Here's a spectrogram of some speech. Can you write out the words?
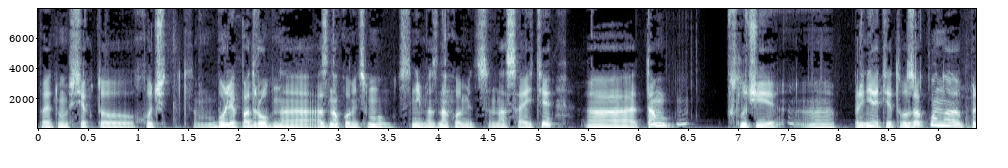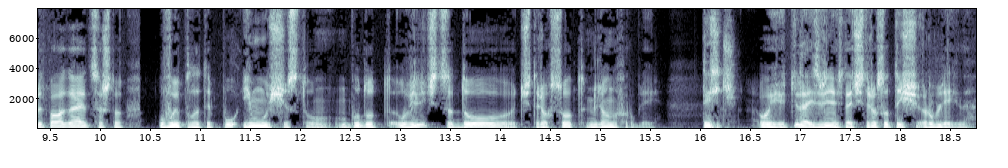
поэтому все, кто хочет более подробно ознакомиться, могут с ним ознакомиться на сайте. Там в случае принятия этого закона предполагается, что выплаты по имуществу будут увеличиться до 400 миллионов рублей. Тысяч. Ой, да, извиняюсь, да, 400 тысяч рублей, да.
